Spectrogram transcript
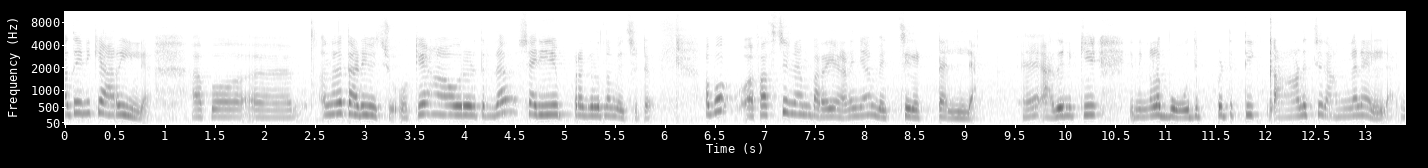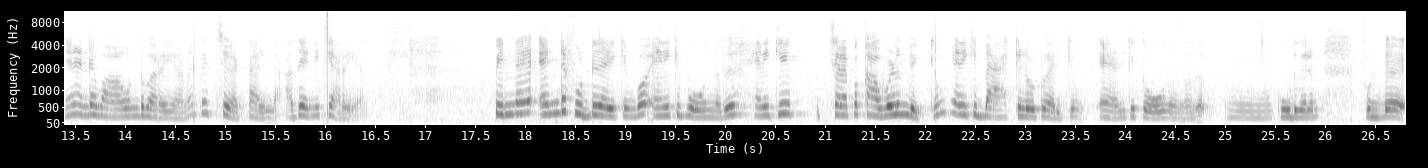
അതെനിക്ക് അറിയില്ല അപ്പോൾ അങ്ങനെ തടി വെച്ചു. ഓക്കെ? ആ ഓരോരുത്തരുടെ ശരീരപ്രകൃതം വെച്ചിട്ട്. അപ്പോൾ ഫസ്റ്റ് ഞാൻ പറയുകയാണ് ഞാൻ വെച്ച് കെട്ടല്ല അതെനിക്ക് നിങ്ങളെ ബോധ്യപ്പെടുത്തി കാണിച്ചത് അങ്ങനെയല്ല. ഞാൻ എന്റെ വാ കൊണ്ട് പറയുകയാണ് വെച്ച് കെട്ടല്ല. അത് എനിക്കറിയാം. പിന്നെ എന്റെ ഫുഡ് കഴിക്കുമ്പോൾ എനിക്ക് പോകുന്നത് എനിക്ക് ചിലപ്പോൾ കവളും വെക്കും എനിക്ക് ബാക്കിലോട്ടും ആയിരിക്കും എനിക്ക് തോന്നുന്നത്. കൂടുതലും ഫുഡ്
